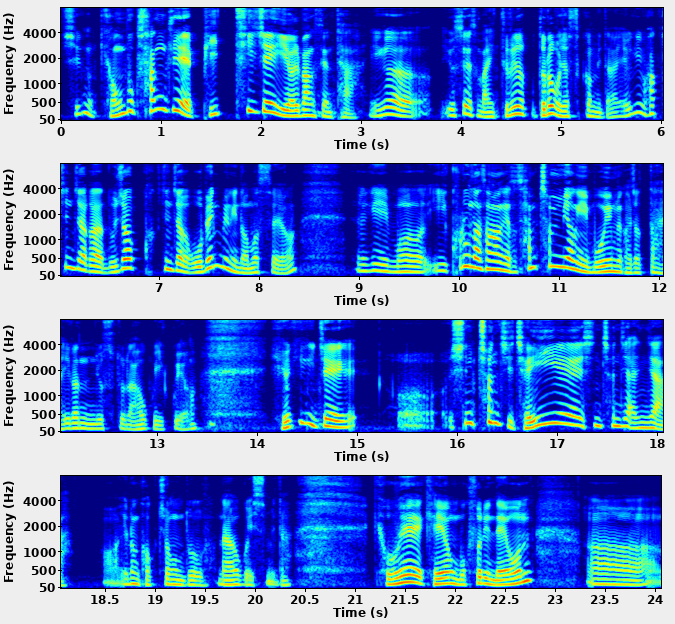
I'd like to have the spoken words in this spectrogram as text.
지금 경북 상주의 BTJ 열방센터 이거 뉴스에서 많이 들어, 들어보셨을 겁니다. 여기 확진자가 누적 확진자가 500명이 넘었어요. 여기 뭐 이 코로나 상황에서 3천 명이 모임을 가졌다 이런 뉴스도 나오고 있고요. 여기 이제 어 신천지 제2의 신천지 아니냐 어 이런 걱정도 나오고 있습니다. 교회 개혁 목소리 내온 어,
